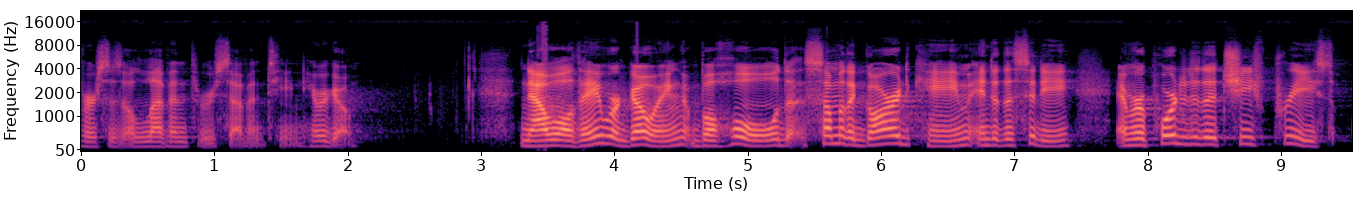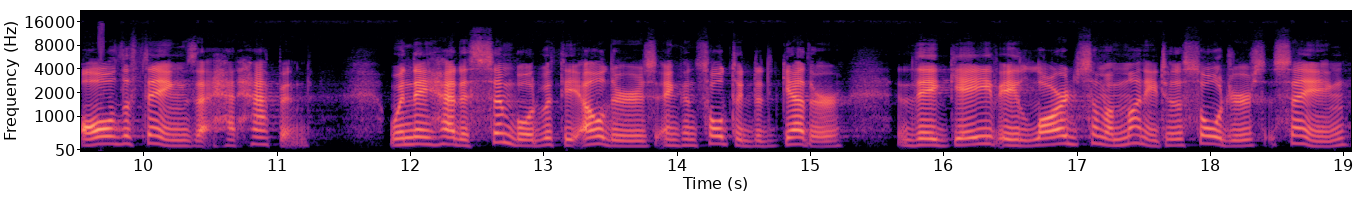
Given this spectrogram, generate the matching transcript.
verses 11 through 17. Here we go. Now, while they were going, behold, some of the guard came into the city and reported to the chief priest all the things that had happened. When they had assembled with the elders and consulted together, they gave a large sum of money to the soldiers, saying,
